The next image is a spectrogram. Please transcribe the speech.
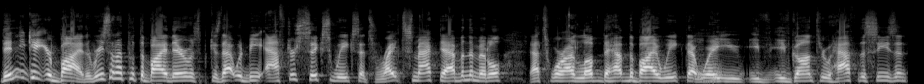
then you get your bye. The reason I put the bye there was because that would be after six weeks. That's right smack dab in the middle. That's where I'd love to have the bye week. That way mm-hmm. you, you've, you've gone through half the season,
